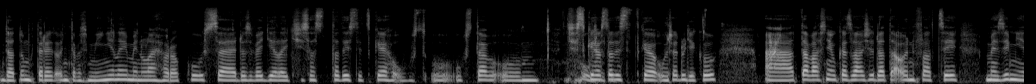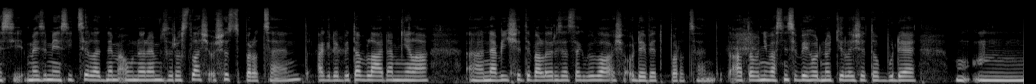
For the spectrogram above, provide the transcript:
datum, které oni tam zmínili minulého roku, se dozvěděli čísla statistického ústavu, Českého Úřad. statistického úřadu, děkuji. A ta vlastně ukazovala, že data o inflaci mezi, měsí, mezi měsíci lednem a únorem zrostla až o 6%, a kdyby ta vláda měla eh, navýšit ty valorizace, tak by bylo až o 9% a to oni vlastně si vyhodnotili, že to bude mm,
